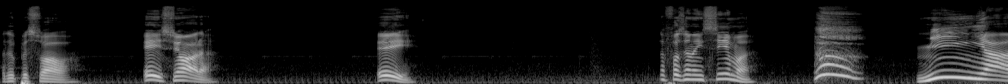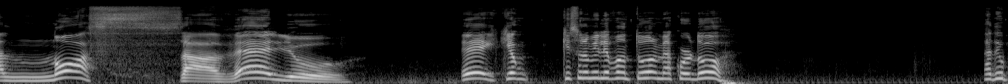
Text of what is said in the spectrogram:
Cadê o pessoal? Ei, senhora! Ei! O que tá fazendo aí em cima? Minha nossa, velho! Ei, que, que você não me levantou, não me acordou? Cadê o...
